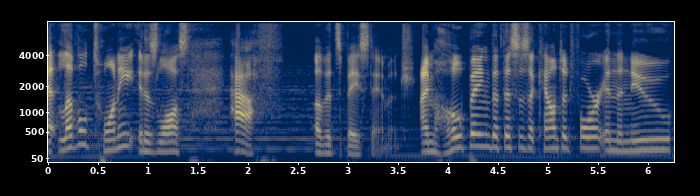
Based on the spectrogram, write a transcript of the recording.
At level 20, it has lost half of its base damage. I'm hoping that this is accounted for in the new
